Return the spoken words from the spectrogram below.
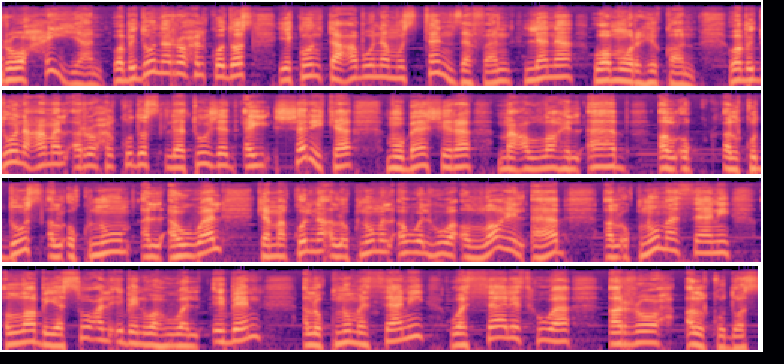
روحيا. وبدون الروح القدس يكون تعبنا مستنزفا لنا ومرهقا. وبدون عمل الروح القدس لا توجد أي شركة مباشرة مع الله الآب القدوس الأقنوم الأول. كما قلنا الأقنوم الأول هو الله الآب الأقنوم الثاني الله بيسوع الإبن وهو الإبن الأقنوم الثاني والثالث هو الروح القدس.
